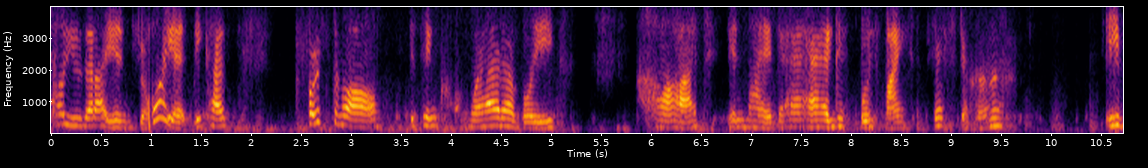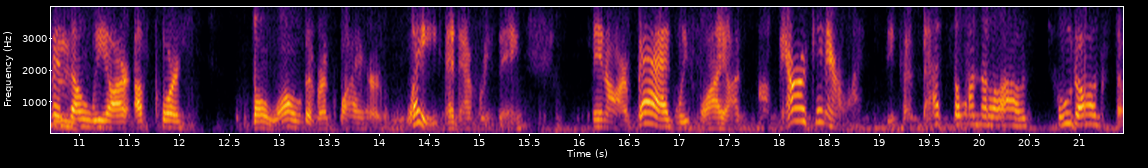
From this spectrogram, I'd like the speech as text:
tell you that I enjoy it because, first of all, it's incredibly hot in my bag with my sister. Even Mm. though we are, of course, below the required weight and everything, in our bag we fly on American Airlines because that's the one that allows two dogs to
